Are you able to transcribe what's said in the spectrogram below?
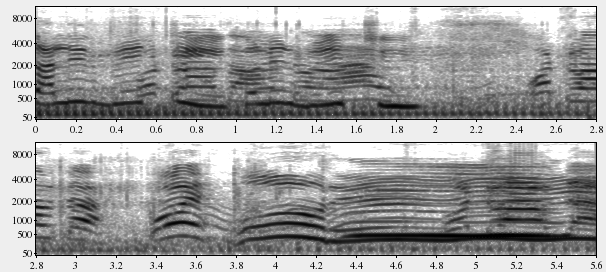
কালির বেটি কালির বেটি। অটো আউটা ওই ও রে অটো আউটা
